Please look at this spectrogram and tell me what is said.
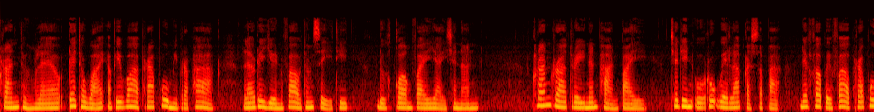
ครั้นถึงแล้วได้ถวายอภิวาพระผู้มีพระภาค แล้วได้ยืนเฝ้าทั้งสี่ทิศดูกองไฟใหญ่ฉะนั้น ครั้นราตรีนั้นผ่านไป ชดินอุรุเวลกัสปะได้เข้าไปเฝ้าพระผู้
